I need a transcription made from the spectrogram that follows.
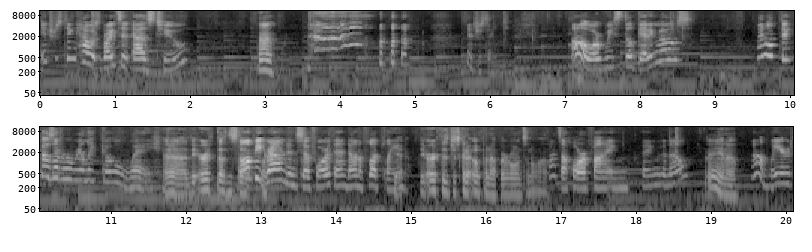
Interesting how it writes it as two. Eh, Interesting. Oh, are we still getting those? I don't think those ever really go away. uh, the Earth doesn't Swampy stop. ground and so forth, and on a floodplain. Yeah, the Earth is just going to open up every once in a while. That's a horrifying thing to know. Eh, you know. Oh, weird.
